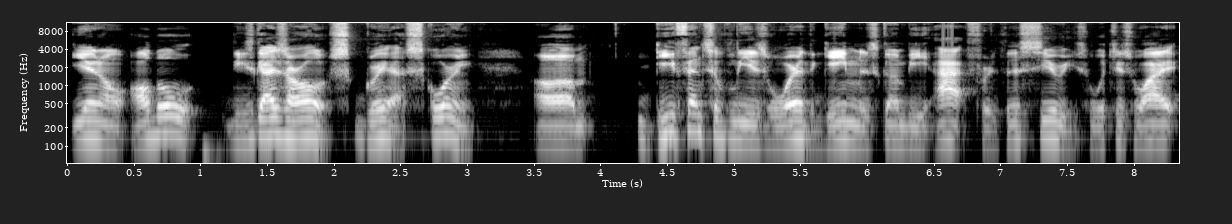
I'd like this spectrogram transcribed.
you know, although these guys are all great at scoring, um, defensively is where the game is going to be at for this series, which is why,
